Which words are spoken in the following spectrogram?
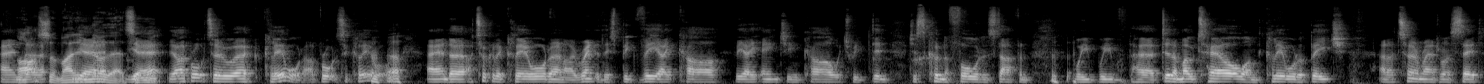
And, uh, Awesome. I didn't yeah, know that. So yeah, yeah. I brought to uh, Clearwater. I brought to Clearwater, and uh, I took her to Clearwater, and I rented this big V8 car, V8 engine car, which we didn't just couldn't afford and stuff. And we we uh, did a motel on Clearwater Beach, and I turned around to her and said,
